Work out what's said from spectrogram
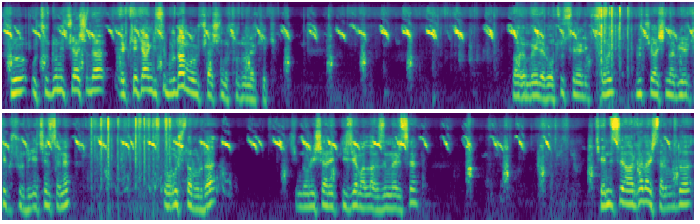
Şu uçurduğun 3 yaşında erkek hangisi? Burada mı 3 yaşında uçurduğun erkek? Bakın beyler 30 senelik soy 3 yaşında bir erkek uçurdu geçen sene. O kuş da burada. Şimdi onu işaretleyeceğim Allah izin verirse. Kendisi arkadaşlar burada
